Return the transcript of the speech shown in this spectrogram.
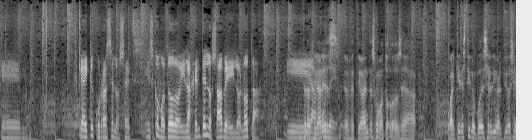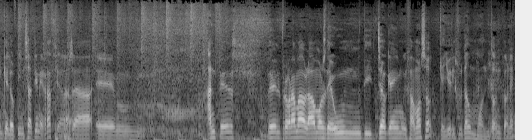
que, es que hay que currarse los sets. Y es como todo, y la gente lo sabe y lo nota. y Pero al final acude. es, efectivamente es como todo, o sea, cualquier estilo puede ser divertido si el que lo pincha tiene gracia. O sea, eh, antes del programa hablábamos de un DJ muy famoso que yo he disfrutado un montón con él.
